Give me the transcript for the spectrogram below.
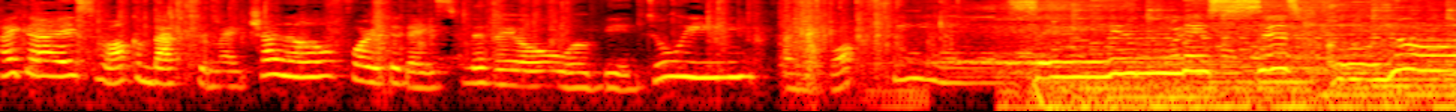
Hi guys! Welcome back to my channel. For today's video, we'll be doing unboxing. Saying this is who you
